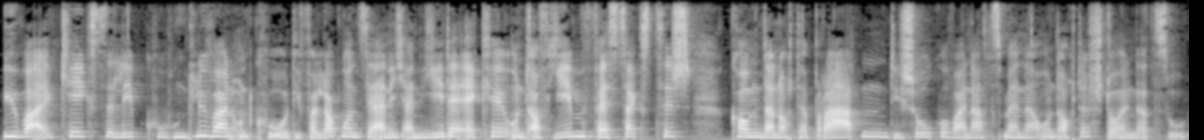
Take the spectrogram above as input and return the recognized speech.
Überall Kekse, Lebkuchen, Glühwein und Co. Die verlocken uns ja eigentlich an jeder Ecke und auf jedem Festtagstisch kommen dann noch der Braten, die Schoko-Weihnachtsmänner und auch der Stollen dazu.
